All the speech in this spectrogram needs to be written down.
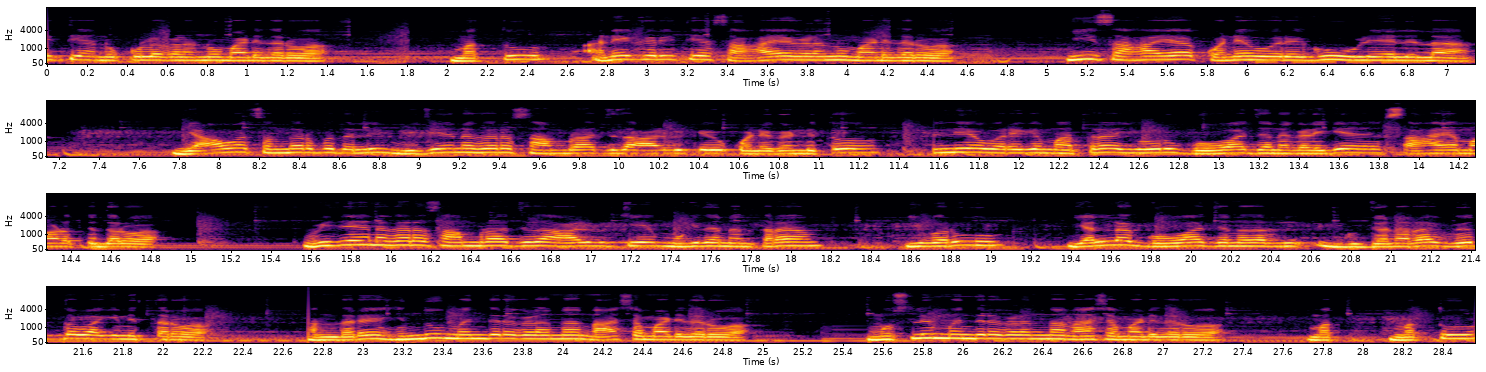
ರೀತಿಯ ಅನುಕೂಲಗಳನ್ನು ಮಾಡಿದರು ಮತ್ತು ಅನೇಕ ರೀತಿಯ ಸಹಾಯಗಳನ್ನು ಮಾಡಿದರು. ಈ ಸಹಾಯ ಕೊನೆಯವರೆಗೂ ಉಳಿಯಲಿಲ್ಲ. ಯಾವ ಸಂದರ್ಭದಲ್ಲಿ ವಿಜಯನಗರ ಸಾಮ್ರಾಜ್ಯದ ಆಳ್ವಿಕೆಯು ಕೊನೆಗೊಂಡಿತು, ಇಲ್ಲಿಯವರೆಗೆ ಮಾತ್ರ ಇವರು ಗೋವಾ ಜನಗಳಿಗೆ ಸಹಾಯ ಮಾಡುತ್ತಿದ್ದರು. ವಿಜಯನಗರ ಸಾಮ್ರಾಜ್ಯದ ಆಳ್ವಿಕೆ ಮುಗಿದ ನಂತರ ಇವರು ಎಲ್ಲ ಗೋವಾ ಜನರ ಜನರ ವಿರುದ್ಧವಾಗಿ ನಿಂತರು. ಅಂದರೆ ಹಿಂದೂ ಮಂದಿರಗಳನ್ನು ನಾಶ ಮಾಡಿದರು. ಮುಸ್ಲಿಂ ಮಂದಿರಗಳನ್ನು ನಾಶ ಮಾಡಿದರು. ಮತ್- ಮತ್ತು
